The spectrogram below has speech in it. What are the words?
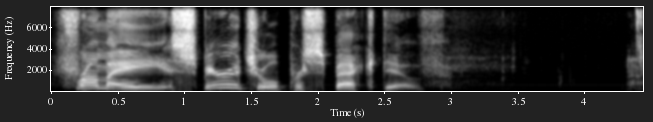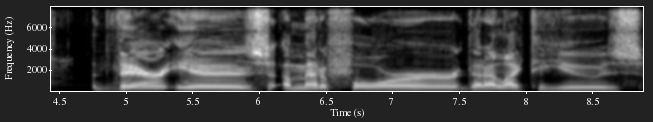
From a spiritual perspective, there is a metaphor that I like to use.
